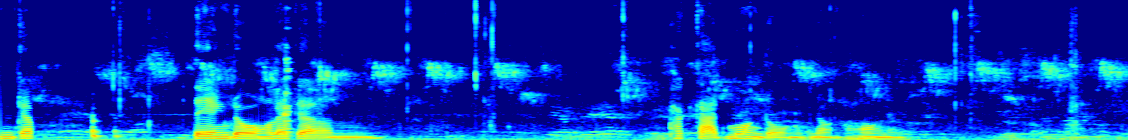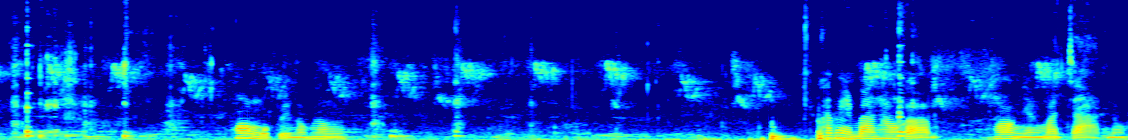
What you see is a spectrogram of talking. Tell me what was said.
กินกับแตงดองและกับผักกาดม่วงดองพี่น้องห้องนึงห้องบ่เป็นเนาะพี่น้องถ้าเป็นบ้านเฮากับห้องยังมาจาดเนาะ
